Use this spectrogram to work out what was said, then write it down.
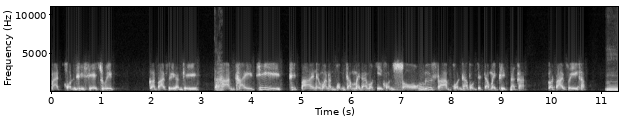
7-8 คนที่เสียชีวิต ก็ตายฟรีทันที ทหารไทยที่ที่ตายในวันนั้นผมจำไม่ได้ว่ากี่คนสองหรือสามคนถ้าผมจะจำไม่ผิดนะครับ ก็ตายฟรีครับ อืม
